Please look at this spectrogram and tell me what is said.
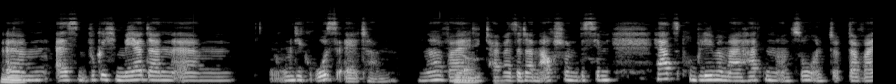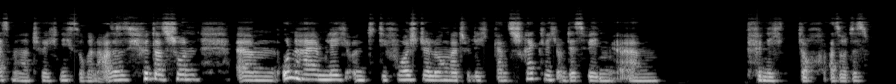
mhm. ähm, als wirklich mehr dann ähm, um die Großeltern, ne, weil ja. die teilweise dann auch schon ein bisschen Herzprobleme mal hatten und so und da weiß man natürlich nicht so genau. Also ich finde das schon ähm, unheimlich und die Vorstellung natürlich ganz schrecklich und deswegen ähm, finde ich doch, also das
